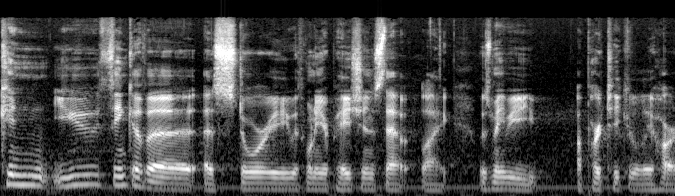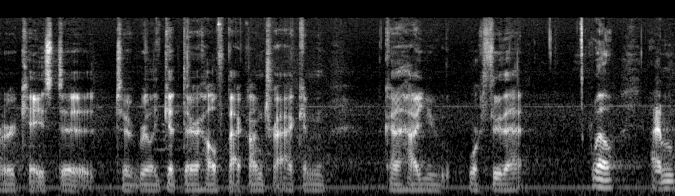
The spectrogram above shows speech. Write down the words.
Can you think of a, a story with one of your patients that like was maybe a particularly harder case to, to really get their health back on track and kind of how you work through that? Well, I'm,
